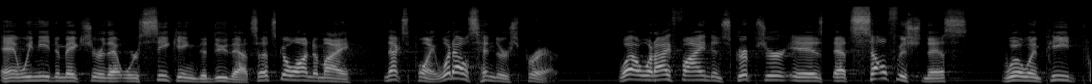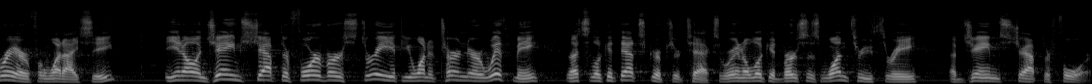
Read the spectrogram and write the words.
And we need to make sure that we're seeking to do that. So, let's go on to my next point. What else hinders prayer? Well, what I find in Scripture is that selfishness will impede prayer, from what I see. You know, in James chapter 4, verse 3, if you want to turn there with me, let's look at that scripture text. We're going to look at verses 1 through 3 of James chapter 4.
